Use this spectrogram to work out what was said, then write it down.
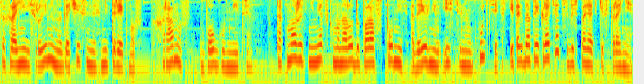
сохранились руины многочисленных митрекмов, храмов богу Митре. Так может, немецкому народу пора вспомнить о древнем истинном культе, и тогда прекратятся беспорядки в стране.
